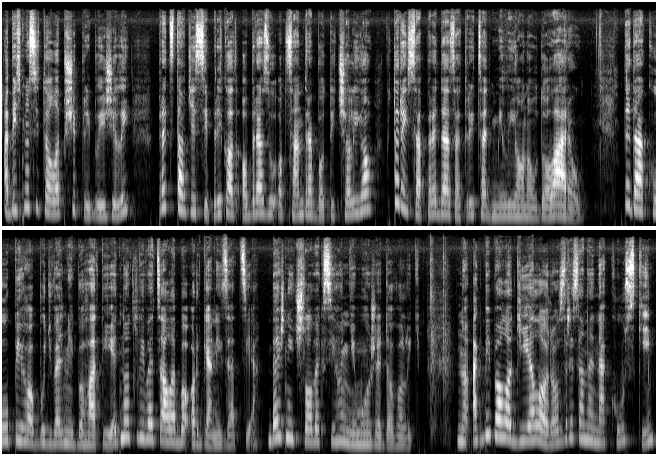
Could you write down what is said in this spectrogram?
Aby sme si to lepšie priblížili, predstavte si príklad obrazu od Sandra Botticelliho, ktorej sa predá za 30 miliónov dolárov. Teda kúpi ho buď veľmi bohatý jednotlivec alebo organizácia. Bežný človek si ho nemôže dovoliť. No ak by bolo dielo rozrezané na kúsky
